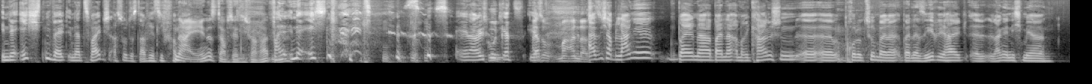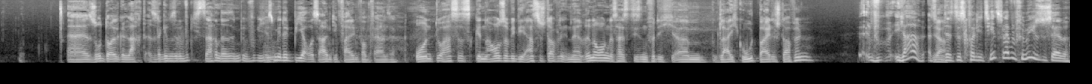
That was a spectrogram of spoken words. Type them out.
in der echten Welt, in der zweiten, ach so, das darf ich jetzt nicht verraten. Nein, das darfst du jetzt nicht verraten. Weil ne? in der echten Welt. Ey, da ich Gut, ganz, ja. also mal anders. Also ich habe lange bei einer, bei einer amerikanischen äh, äh, Produktion, bei einer, bei einer Serie halt äh, lange nicht mehr äh, so doll gelacht. Also da gibt es wirklich Sachen, da sind wirklich, ist mir das Bier aus der Hand, die fallen vom Fernseher. Und du hast es genauso wie die erste Staffel in Erinnerung. Das heißt, die sind für dich ähm, gleich gut, beide Staffeln Äh, Ja, also Ja. Das, das Qualitätslevel für mich ist dasselbe.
